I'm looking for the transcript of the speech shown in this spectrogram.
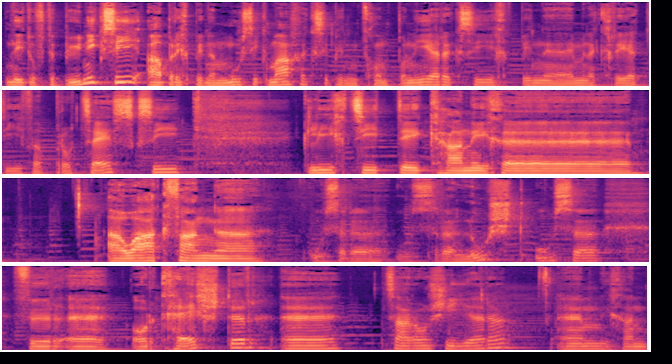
nicht auf der Bühne gewesen, aber ich bin ein Musikmacher gewesen, bin ein Komponieren gewesen, ich bin äh, in einem kreativen Prozess gewesen. Gleichzeitig habe ich äh, auch angefangen aus einer, aus einer Lust heraus für äh, Orchester äh, zu arrangieren. Ähm, ich habe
